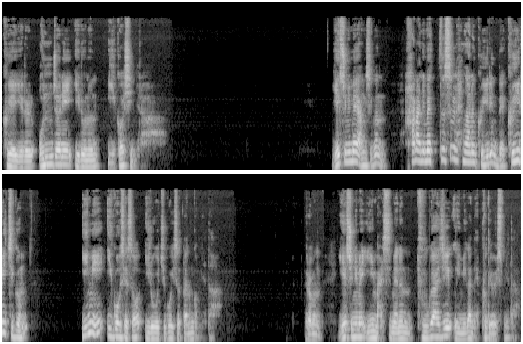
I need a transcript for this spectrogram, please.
그의 일을 온전히 이루는 이것이니라. 예수님의 양식은 하나님의 뜻을 행하는 그 일인데 그 일이 지금 이미 이곳에서 이루어지고 있었다는 겁니다. 여러분, 예수님의 이 말씀에는 두 가지 의미가 내포되어 있습니다.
